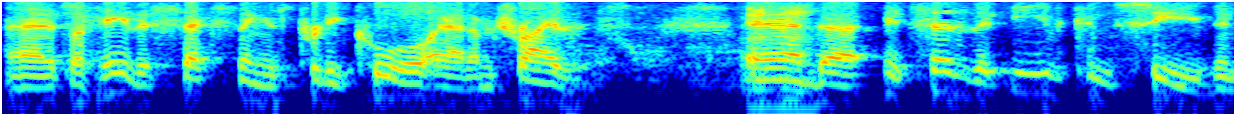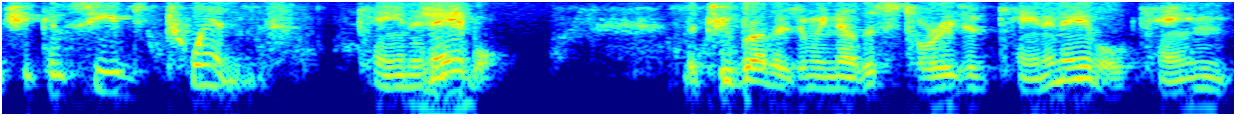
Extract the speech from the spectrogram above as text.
And it's like, hey, this sex thing is pretty cool, Adam. Try this. Mm-hmm. And uh, it says that Eve conceived, and she conceived twins, Cain and yeah. Abel, the two brothers. And we know the stories of Cain and Abel. Cain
